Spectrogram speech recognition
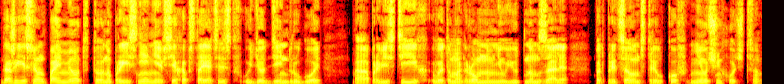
Даже если он поймет, то на прояснение всех обстоятельств уйдет день-другой, а провести их в этом огромном неуютном зале под прицелом стрелков не очень хочется.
